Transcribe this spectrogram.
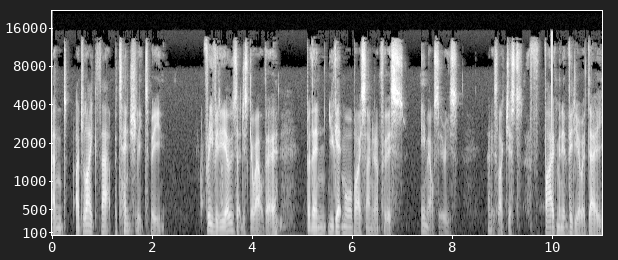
And I'd like that potentially to be free videos that just go out there, but then you get more by signing up for this email series. And it's like just a five minute video a day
